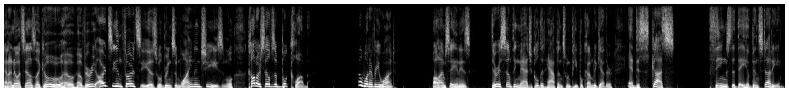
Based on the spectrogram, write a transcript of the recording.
And I know it sounds like, oh, how, how very artsy and fartsy. Yes, we'll bring some wine and cheese and we'll call ourselves a book club. Well, whatever you want. All I'm saying is there is something magical that happens when people come together and discuss things that they have been studying.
